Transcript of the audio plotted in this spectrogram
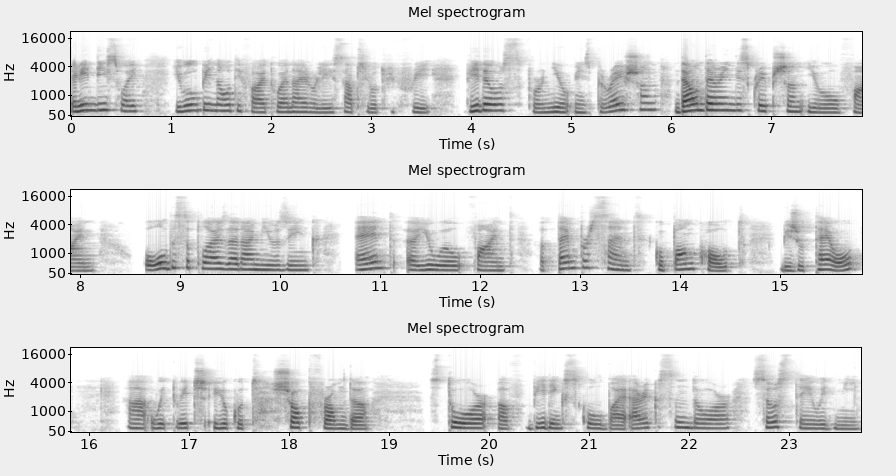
and in this way you will be notified when I release absolutely free videos for new inspiration. Down there in description you will find all the supplies that I'm using and uh, you will find a 10% coupon code Bijuteo, uh, with which you could shop from the store of Beading School by Erika Sándor. So stay with me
